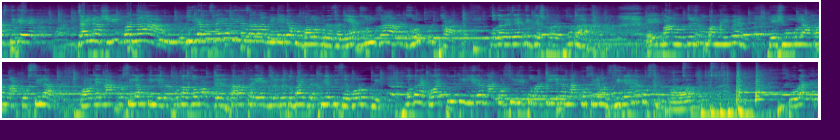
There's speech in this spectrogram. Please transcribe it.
কাছ থেকে যাই না আসি না। দুইটাকে ছাইরা দিলে যারা আমি এটা খুব ভালো করে জানি। একজন যা আর একজন থাক খোদারে যাই জিজ্ঞেস করে খোদা এই মানুষ যে সময় বানাইবেন সেই সময়গুলো আমরা না করছিলাম। অনে না করছিলাম কি খোদা জবাব দেন, তাড়াতাড়ি একজনকে তো বাইন্দা থুয়ে দিছে পীর খোদায় কয়, তুই কি না করছিলি? তোরা কি লেগে না করছিলি? আমার জিগাই না করছিলি? তোরা কেন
